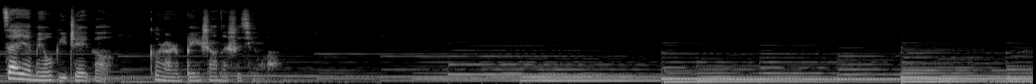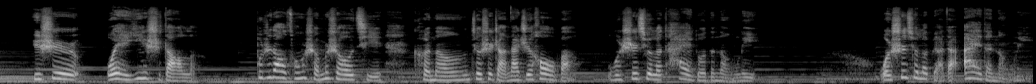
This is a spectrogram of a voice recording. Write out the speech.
再也没有比这个更让人悲伤的事情了。于是我也意识到了。不知道从什么时候起，可能就是长大之后吧，我失去了太多的能力。我失去了表达爱的能力。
